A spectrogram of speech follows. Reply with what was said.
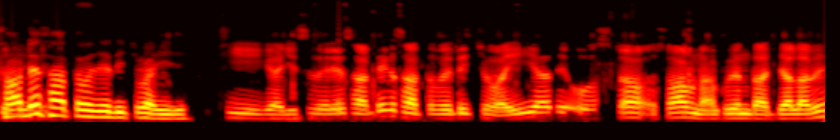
7:30 ਵਜੇ ਦੀ ਚਵਾਈ ਜੇ। ਠੀਕ ਹੈ ਜੀ ਸਵੇਰੇ 7:30 ਵਜੇ ਦੀ ਚਵਾਈ ਆ ਤੇ ਉਸ ਹਿਸਾ- ਹਿਸਾਬ ਨਾਲ ਕੋਈ ਅੰਦਾਜ਼ਾ ਲਾਵੇ।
